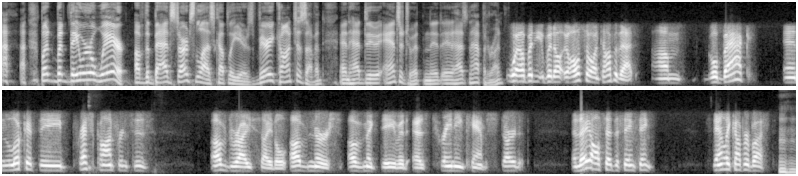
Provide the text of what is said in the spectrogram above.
but but they were aware of the bad starts the last couple of years, very conscious of it, and had to answer to it, and it, it hasn't happened, right? Well, but but also on top of that, um, go back and look at the press conferences of Draisaitl, of Nurse, of McDavid as training camp started, and they all said the same thing: Stanley Cup or bust. Mm-hmm.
